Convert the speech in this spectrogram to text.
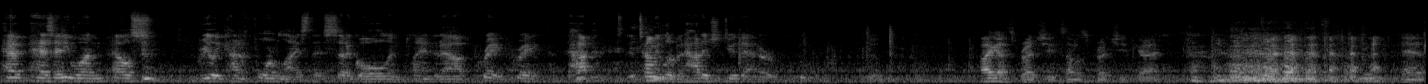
Have, has anyone else really kind of formalized this, set a goal and planned it out? Great, great. How, tell me a little bit, how did you do that, or? I got spreadsheets, I'm a spreadsheet guy. And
